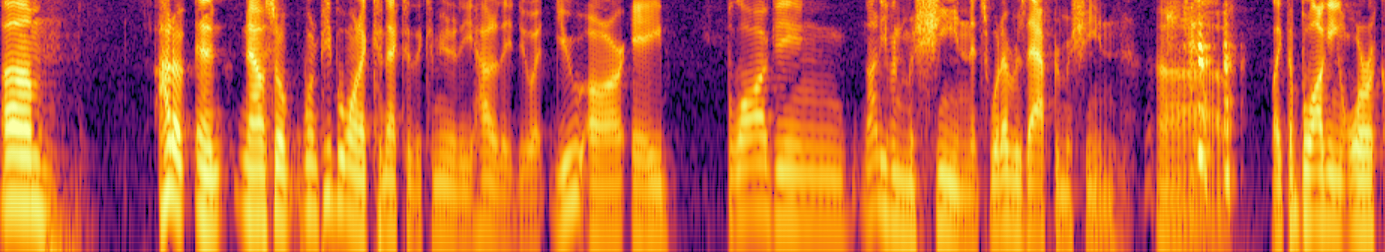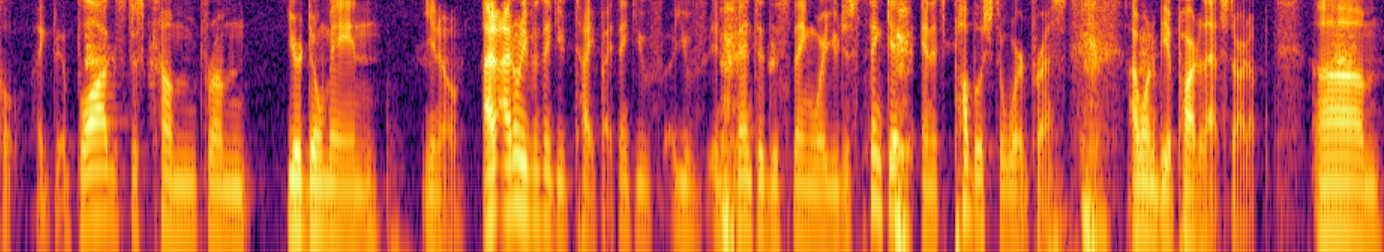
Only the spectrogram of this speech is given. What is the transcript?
Um, how do and now? So when people want to connect to the community, how do they do it? You are a blogging, not even machine. It's whatever's after machine, uh, like the blogging oracle. Like blogs just come from your domain. you know, I, I, don't even think you type. I think you've you've invented this thing where you just think it and it's published to WordPress. I want to be a part of that startup. Um,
